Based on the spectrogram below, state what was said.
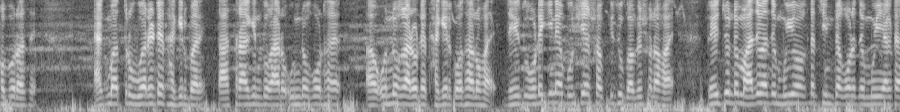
খবর আছে, একমাত্র ওয়ারেটে থাকির পারে। তাছাড়া কিন্তু আর অন্য কোথায় অন্য কারোটা থাকের কথা নয় যেহেতু ওটা কিনা বসিয়া সব কিছু গবেষণা হয়, তো এই জন্য মাঝে মাঝে মুইও একটা চিন্তা করে যে মুই একটা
